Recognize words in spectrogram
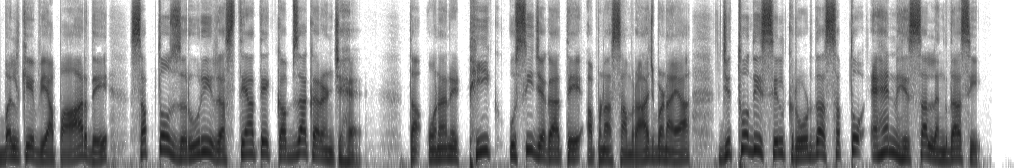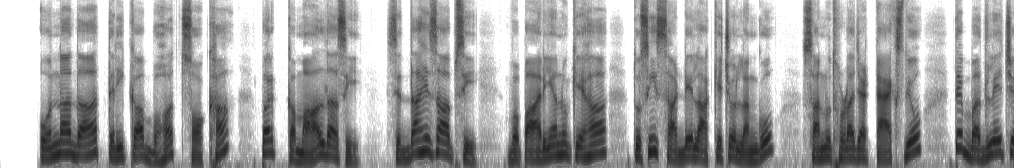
ਬਲਕਿ ਵਪਾਰ ਦੇ ਸਭ ਤੋਂ ਜ਼ਰੂਰੀ ਰਸਤਿਆਂ ਤੇ ਕਬਜ਼ਾ ਕਰਨ 'ਚ ਹੈ। ਤਾਂ ਉਹਨਾਂ ਨੇ ਠੀਕ ਉਸੇ ਜਗ੍ਹਾ ਤੇ ਆਪਣਾ ਸਾਮਰਾਜ ਬਣਾਇਆ, ਜਿੱਥੋਂ ਦੀ ਸਿਲਕ ਰੋਡ ਦਾ ਸਭ ਤੋਂ ਅਹਿਮ ਹਿੱਸਾ ਲੰਘਦਾ ਸੀ। ਉਹਨਾਂ ਦਾ ਤਰੀਕਾ ਬਹੁਤ ਸੌਖਾ, ਪਰ ਕਮਾਲ ਦਾ ਸੀ। ਸਿੱਧਾ ਹਿਸਾਬ ਸੀ। ਵਪਾਰੀਆਂ ਨੂੰ ਕਿਹਾ, ਤੁਸੀਂ ਸਾਡੇ ਇਲਾਕੇ 'ਚੋਂ ਲੰਘੋ, ਸਾਨੂੰ ਥੋੜਾ ਜਿਹਾ ਟੈਕਸ ਦਿਓ ਤੇ ਬਦਲੇ 'ਚ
